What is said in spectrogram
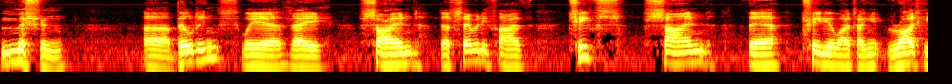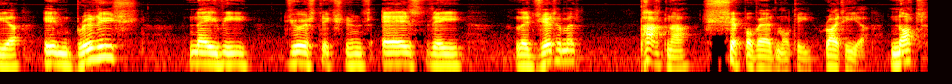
mission uh, buildings where they signed, the 75 chiefs signed their Treaty of Waitangi right here in British Navy jurisdictions as the legitimate partner ship of Admiralty right here, not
